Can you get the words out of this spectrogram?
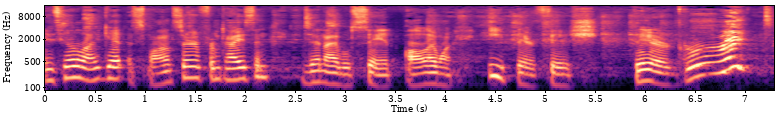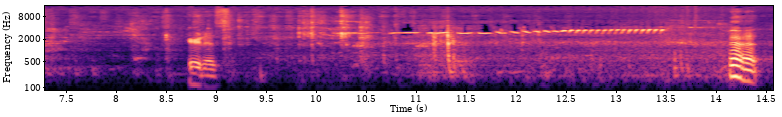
Until I get a sponsor from Tyson, then I will say it all I want. Eat their fish. They are great. Here it is.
